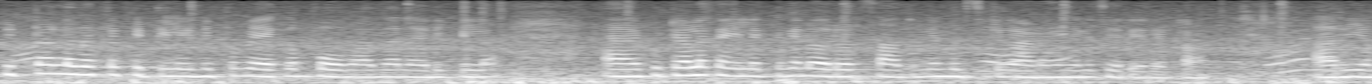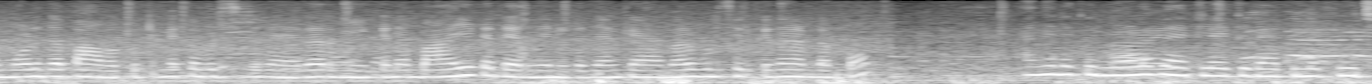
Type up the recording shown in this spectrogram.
കിട്ടാനുള്ളതൊക്കെ കിട്ടിയില്ല? ഇനിയിപ്പോൾ വേഗം പോകാമെന്നായിരിക്കില്ല കുട്ടികളുടെ കയ്യിലൊക്കെ ഇങ്ങനെ ഓരോ സാധനം പിടിച്ചിട്ട് കാണാൻ ഇങ്ങനെ ചെറിയ കേട്ടോ. അറിയുമ്പോൾ ഇതാ പാവക്കുട്ടിനൊക്കെ പിടിച്ചിട്ട് നേരെ ഇറങ്ങിയിരിക്കണം. ബായിയൊക്കെ തിരഞ്ഞിട്ടുണ്ട് ഞാൻ ക്യാമറ പിടിച്ചിരിക്കുന്നത് കണ്ടപ്പോൾ. അങ്ങനെ കുഞ്ഞോളെ ബാക്കിലായിട്ട് ഇതാ പിന്നെ പൂച്ച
